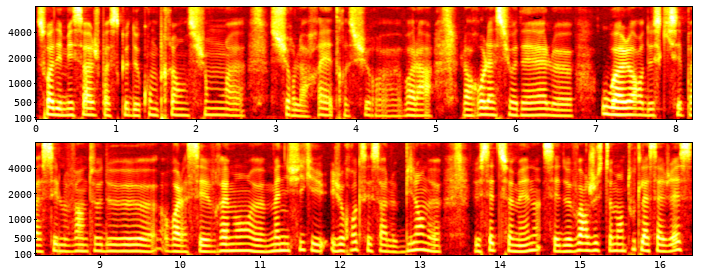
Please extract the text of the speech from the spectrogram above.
soit des messages parce que de compréhension sur leur être, sur voilà leur relationnel ou alors de ce qui s'est passé le 22. Euh, voilà, c'est vraiment euh, magnifique et, je crois que c'est ça le bilan de, de cette semaine, c'est de voir justement toute la sagesse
